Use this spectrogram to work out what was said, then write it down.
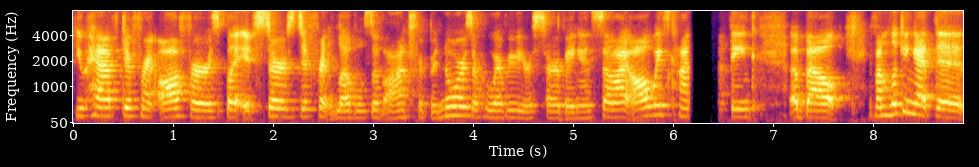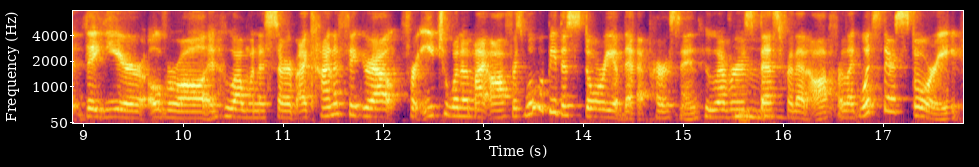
you have different offers but it serves different levels of entrepreneurs or whoever you're serving. And so I always kind think about if I'm looking at the the year overall and who I want to serve, I kind of figure out for each one of my offers what would be the story of that person, whoever is mm-hmm. best for that offer. Like what's their story?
